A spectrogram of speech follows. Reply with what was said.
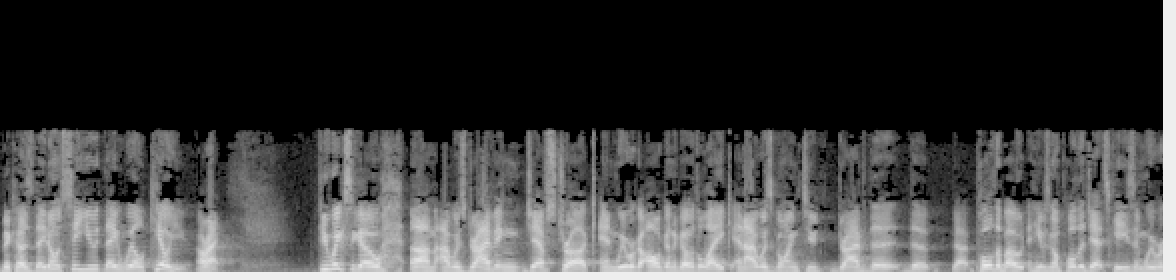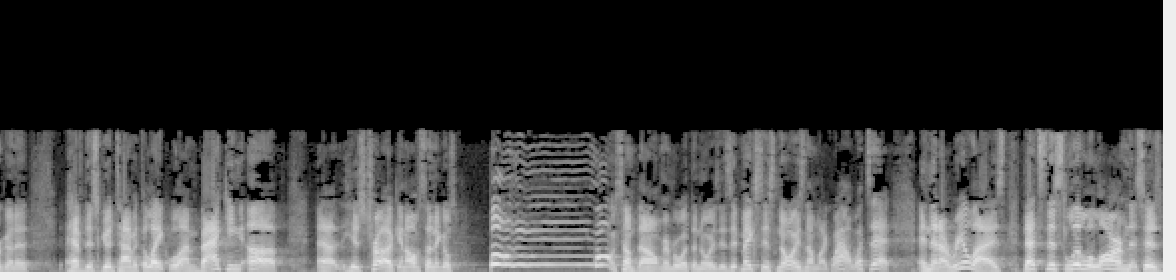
because they don't see you, they will kill you. All right. A few weeks ago, um, I was driving Jeff's truck, and we were all going to go to the lake, and I was going to drive the the uh, pull the boat, and he was going to pull the jet skis, and we were going to have this good time at the lake. Well, I'm backing up uh, his truck, and all of a sudden it goes something. I don't remember what the noise is. It makes this noise, and I'm like, wow, what's that? And then I realized that's this little alarm that says,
